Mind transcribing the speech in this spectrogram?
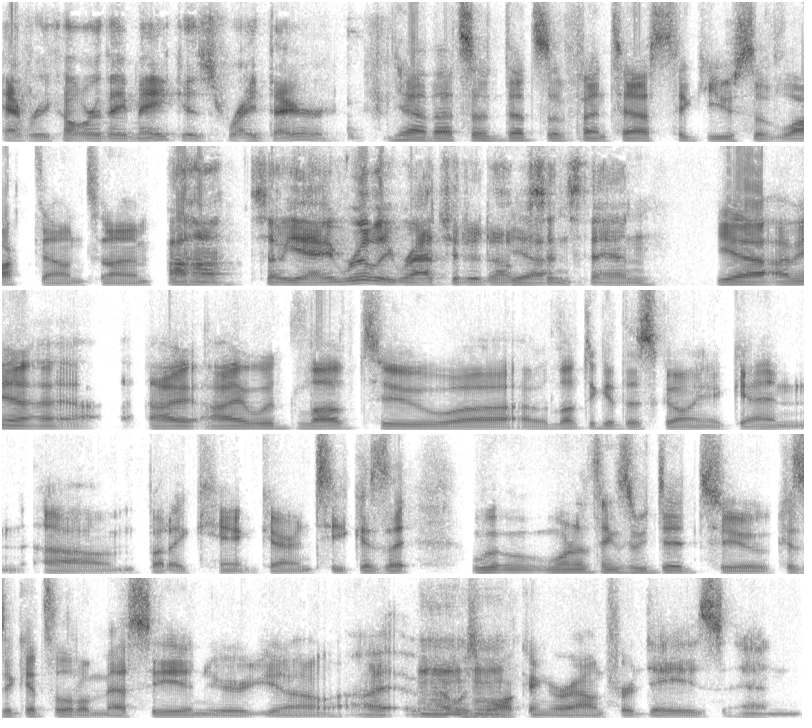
Every color they make is right there. Yeah, that's a that's a fantastic use of lockdown time. Uh huh. So yeah, it really ratcheted up Yeah. since then. Yeah, I mean, I I, I would love to uh, I would love to get this going again, um, but I can't guarantee because w- one of the things we did too because it gets a little messy and you're you know I I was Mhm. walking around for days and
